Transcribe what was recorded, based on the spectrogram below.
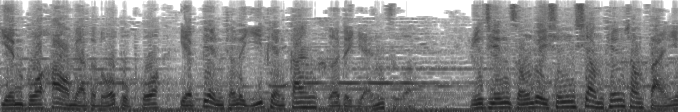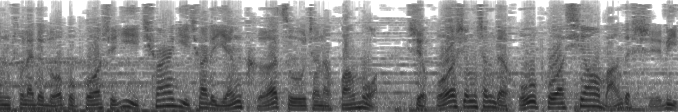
烟波浩渺的罗布泊也变成了一片干涸的盐泽。如今，从卫星相片上反映出来的罗布泊是一圈一圈的盐壳组成的荒漠。是活生生的湖泊消亡的实例，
